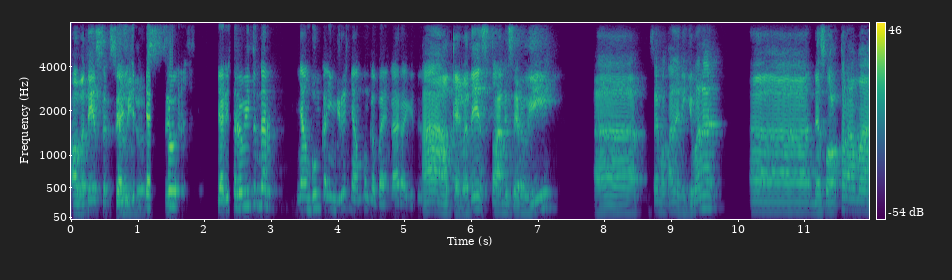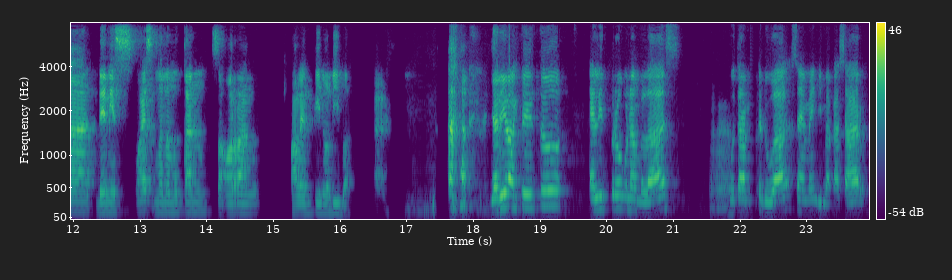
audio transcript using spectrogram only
oh berarti se- Jadi, dulu. Dari Serui itu ntar nyambung ke Inggris, nyambung ke Bayangkara gitu. Ah oke. Berarti setelah di Serui, eh saya mau tanya nih, gimana eh Des Walker sama Dennis Wise menemukan seorang Valentino Liba? Jadi waktu itu Elite Pro 16, Heeh. putaran kedua saya main di Makassar.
